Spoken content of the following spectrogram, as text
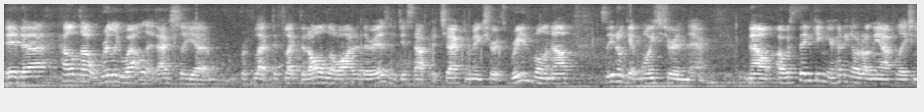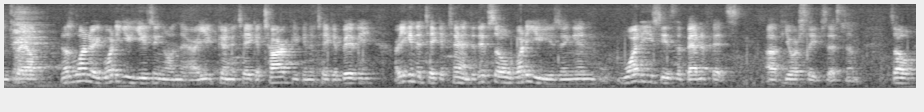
It uh, held out really well. It actually reflect, deflected all the water there is. I just have to check to make sure it's breathable enough so you don't get moisture in there. Now, I was thinking you're heading out on the Appalachian Trail, and I was wondering, what are you using on there? Are you going to take a tarp? Are you going to take a bivy? Are you going to take a tent? And if so, what are you using? And what do you see as the benefits of your sleep system? So,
